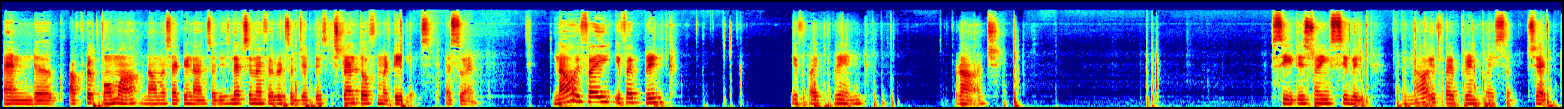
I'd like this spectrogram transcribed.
and uh, after comma now my second answer is let's say my favorite subject is strength of materials SOM now if I if I print if I print branch see it is showing civil. And now if I print my subject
